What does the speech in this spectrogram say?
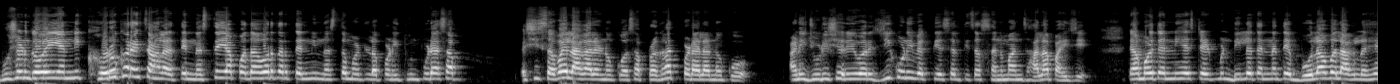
भूषण गवई यांनी खरोखर एक चांगला ते नसते या पदावर तर त्यांनी नसतं म्हटलं पण इथून पुढे असा अशी सवय लागायला नको असा प्रघात पडायला नको आणि ज्युडिशरीवर जी कोणी व्यक्ती असेल तिचा सन्मान झाला पाहिजे. त्यामुळे त्यांनी हे स्टेटमेंट दिलं त्यांना ते बोलावं लागलं हे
